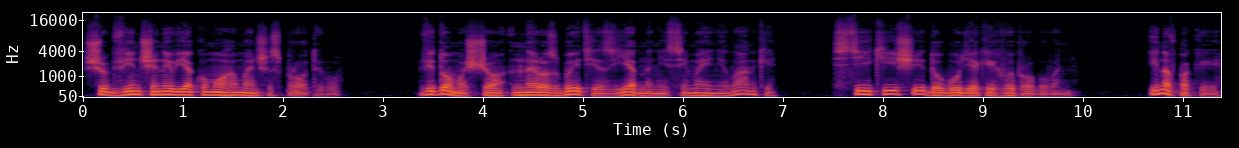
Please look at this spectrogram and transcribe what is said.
щоб він чинив якомога менше спротиву. Відомо, що нерозбиті з'єднані сімейні ланки стійкіші до будь-яких випробувань. І навпаки,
